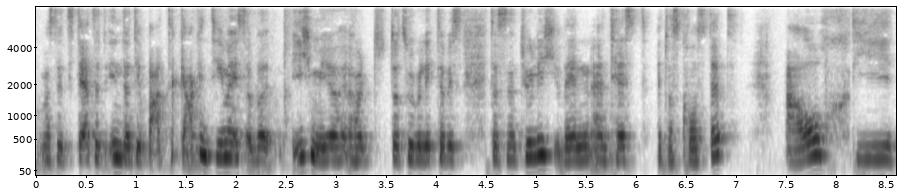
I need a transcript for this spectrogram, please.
Was jetzt derzeit in der Debatte gar kein Thema ist, aber ich mir halt dazu überlegt habe, ist, dass natürlich, wenn ein Test etwas kostet, auch die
